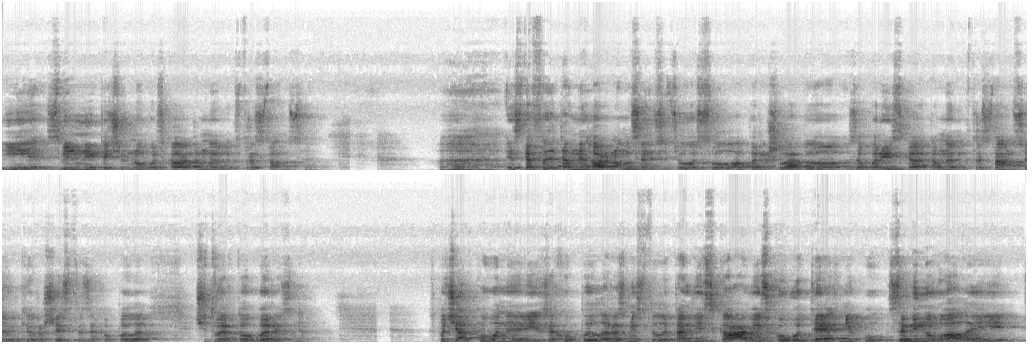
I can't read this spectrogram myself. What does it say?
і звільнити Чорнобильську атомну електростанцію. Е, Естафета в негарному сенсі цього слова перейшла до Запорізької атомної електростанції, яку рашисти захопили 4 березня. Спочатку вони її захопили, розмістили там війська, військову техніку, замінували її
